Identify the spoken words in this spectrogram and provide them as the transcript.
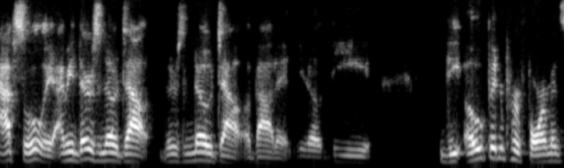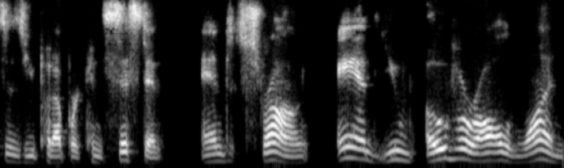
Absolutely. I mean, there's no doubt. There's no doubt about it. You know, the the open performances you put up were consistent and strong and you overall won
